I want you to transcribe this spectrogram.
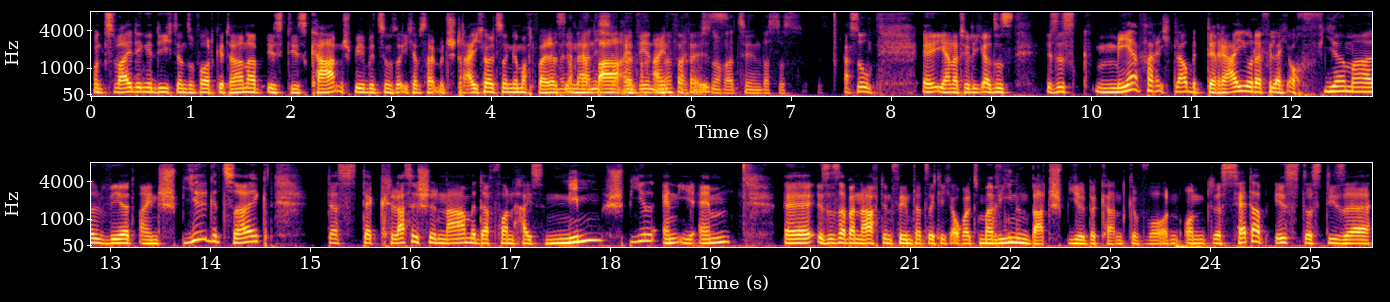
Und zwei Dinge, die ich dann sofort getan habe, ist dieses Kartenspiel, beziehungsweise ich habe es halt mit Streichhölzern gemacht, weil das in der Bar einfach erwähnen, ne? einfacher ne? ist. noch erzählen, was das ist. Ach so, äh, ja natürlich. Also es, es ist mehrfach, ich glaube drei oder vielleicht auch viermal wird ein Spiel gezeigt, das der klassische Name davon heißt NIM-Spiel, N-I-M. Äh, ist es aber nach dem Film tatsächlich auch als Marienbad-Spiel bekannt geworden. Und das Setup ist, dass dieser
